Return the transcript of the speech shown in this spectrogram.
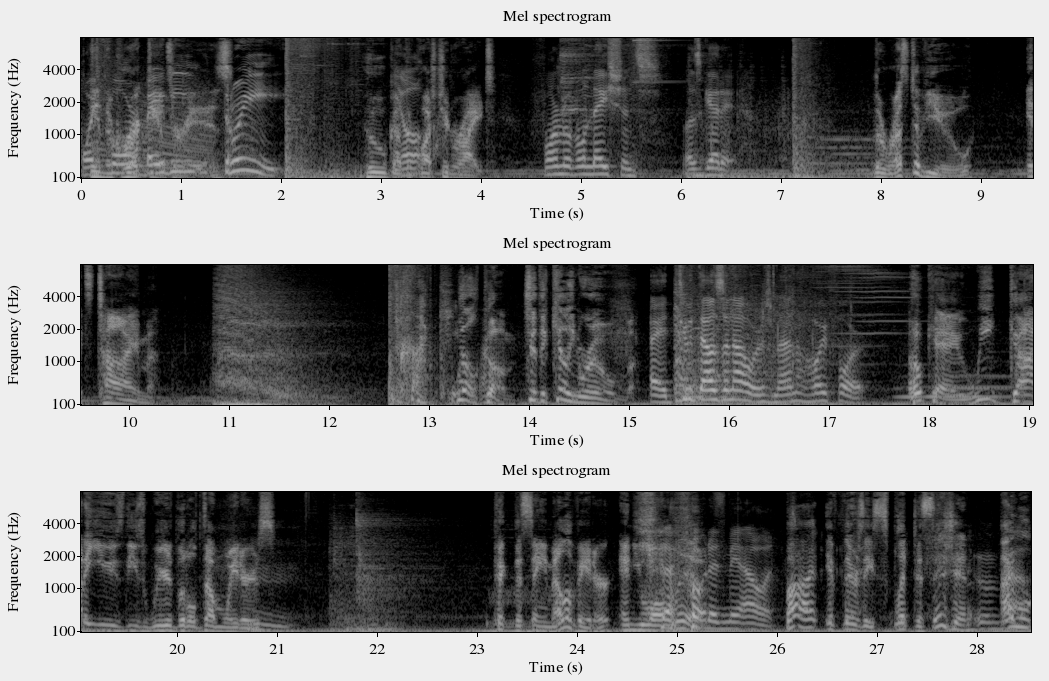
Hoi 4, baby. is- Three. Who got Yo. the question right? Formable nations. Let's get it. The rest of you, it's time. Welcome to the killing room. Hey, 2,000 hours, man. Hoi 4. Okay, we gotta use these weird little dumbwaiters. Hmm. Pick the same elevator, and you all live. voted me out. But if there's a split decision, I will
